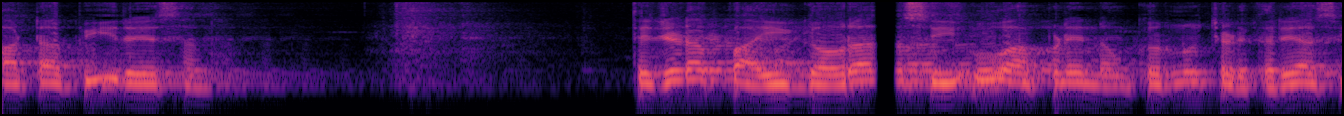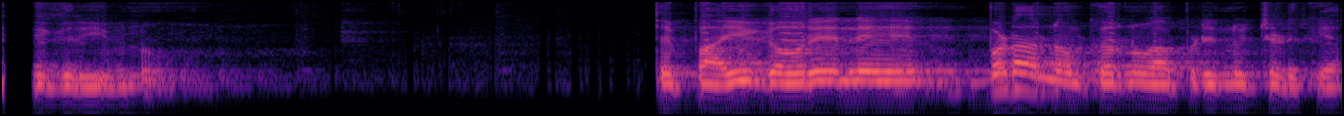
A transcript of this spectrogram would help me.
ਆਟਾ ਪੀ ਰਹੇ ਸਨ। ਤੇ ਜਿਹੜਾ ਭਾਈ ਗੌਰਾ ਸੀ, ਉਹ ਆਪਣੇ ਨੌਕਰ ਨੂੰ ਝਿੜਕ ਰਿਹਾ ਸੀ, ਗਰੀਬ ਨੂੰ। ਤੇ ਭਾਈ ਗੌਰੇ ਨੇ ਬੜਾ ਨੌਕਰ ਨੂੰ ਆਪਣੀ ਨੂੰ ਝਿੜਕਿਆ।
